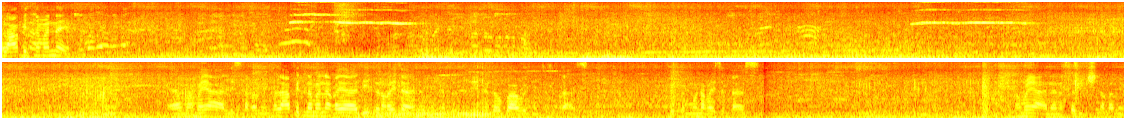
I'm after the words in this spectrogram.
Malapit naman na eh. Mamaya alis na kami. Malapit naman na kaya dito na kayo sa ano, bawal dito sa taas. Dito muna kayo sa taas. Mamaya na nasa beach na kami.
